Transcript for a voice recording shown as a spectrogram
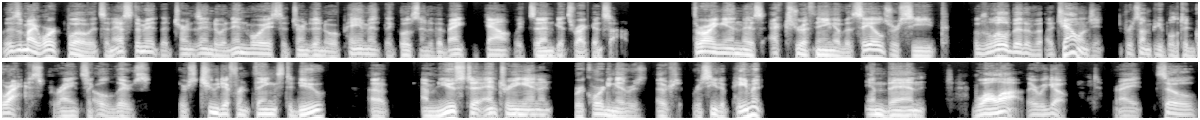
This is my workflow. It's an estimate that turns into an invoice that turns into a payment that goes into the bank account, which then gets reconciled. Throwing in this extra thing of a sales receipt was a little bit of a challenge for some people to grasp, right? So, oh, there's, there's two different things to do. Uh, I'm used to entering in and recording a, re- a receipt of payment. And then voila, there we go right? So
